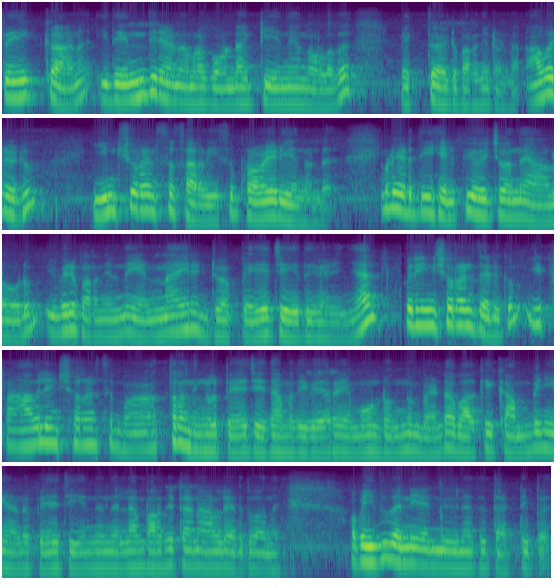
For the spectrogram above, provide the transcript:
ഫേക്കാണ് ഇത് എന്തിനാണ് നമ്മളെ കോൺടാക്ട് ചെയ്യുന്നതെന്നുള്ളത് വ്യക്തമായിട്ട് പറഞ്ഞിട്ടുണ്ട്. അവരൊരു ഇൻഷുറൻസ് സർവീസ് പ്രൊവൈഡ് ചെയ്യുന്നുണ്ട്. നമ്മുടെ അടുത്ത് ഈ ഹെൽപ്പ് ചോദിച്ചു വന്ന ആളോടും ഇവർ പറഞ്ഞിരുന്ന എണ്ണായിരം രൂപ പേ ചെയ്ത് കഴിഞ്ഞാൽ ഒരു ഇൻഷുറൻസ് എടുക്കും. ഈ ട്രാവൽ ഇൻഷുറൻസ് മാത്രം നിങ്ങൾ പേ ചെയ്താൽ മതി. വേറെ എമൗണ്ട് ഒന്നും വേണ്ട. ബാക്കി കമ്പനിയാണ് പേ ചെയ്യുന്നതെന്നെല്ലാം പറഞ്ഞിട്ടാണ് ആളുടെ അടുത്ത് വന്നത് അപ്പോൾ ഇത് തന്നെയായിരുന്നു ഇതിനകത്ത് തട്ടിപ്പ്.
